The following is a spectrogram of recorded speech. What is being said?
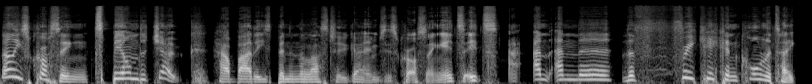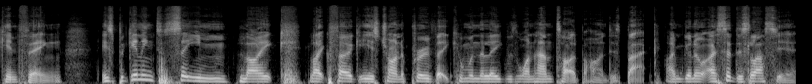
Nani's crossing. It's beyond a joke how bad he's been in the last two games. His crossing. It's it's and and the the free kick and corner taking thing is beginning to seem like like Fergie is trying to prove that he can win the league with one hand tied behind his back. I'm gonna. I said this last year.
